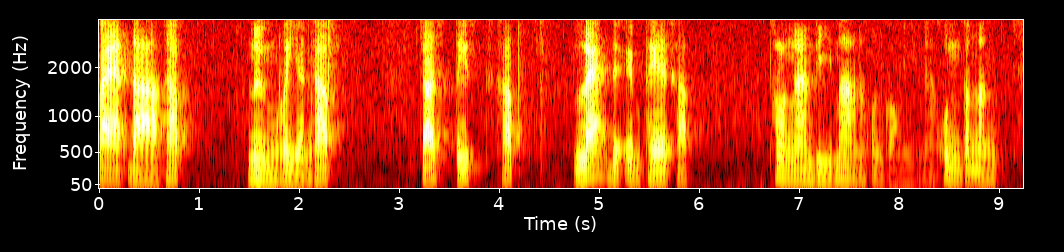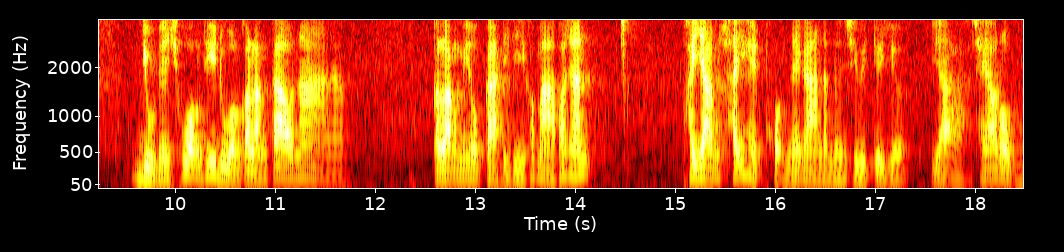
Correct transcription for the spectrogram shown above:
8ดดาบครับ1เหรียญครับ justice ครับ และ the empress ครับ พลังงานดีมากนะคนกองนี้นะคุณกำลังอยู่ในช่วงที่ดวงกำลังก้าวหน้านะกำลังมีโอกาสดีๆเข้ามา เพราะฉะนั้นพยายามใช้เหตุผลในการดำเนินชีวิตเยอะๆ อย่าใช้อารมณ์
